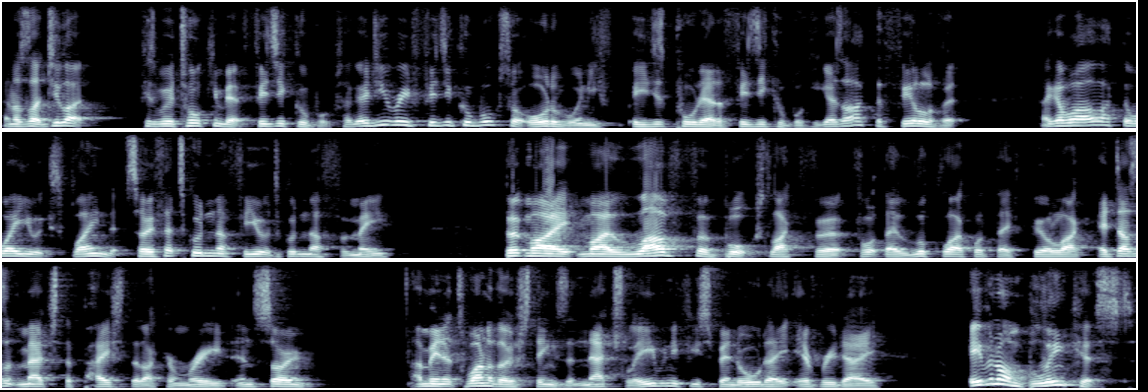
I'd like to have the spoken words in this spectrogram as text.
and I was like, "Do you like?" Because we were talking about physical books. I go, "Do you read physical books or Audible?" And he he just pulled out a physical book. He goes, "I like the feel of it." I go, "Well, I like the way you explained it. So if that's good enough for you, it's good enough for me." But my my love for books, like for, for what they look like, what they feel like, it doesn't match the pace that I can read. And so, I mean, it's one of those things that naturally, even if you spend all day, every day, even on Blinkist,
